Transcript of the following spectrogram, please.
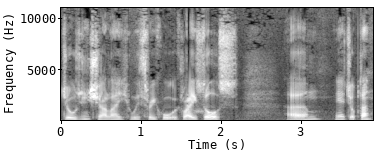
Georgian chalet with three quarter glazed doors. Um, yeah, job done.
